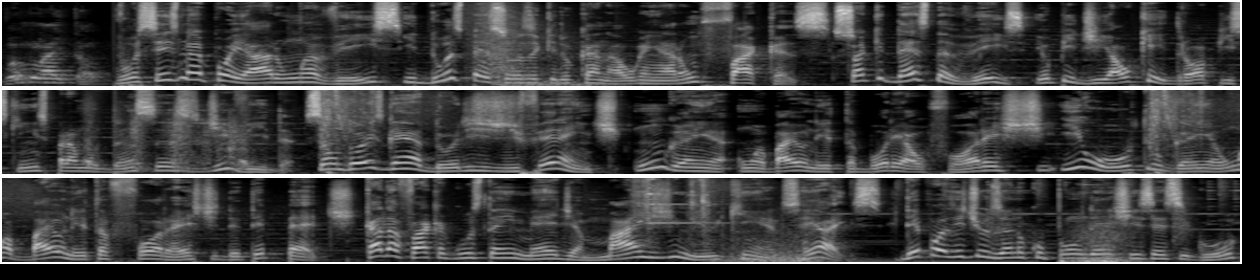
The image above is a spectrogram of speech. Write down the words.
Vamos lá então. Vocês me apoiaram uma vez e duas pessoas aqui do canal ganharam facas. Só que desta vez eu pedi ao K-Drop skins para mudanças de vida. São dois ganhadores diferentes. Um ganha uma baioneta Boreal Forest e o outro ganha uma baioneta Forest DT Pet. Cada faca custa em média mais de R$ 1.500. Deposite usando o cupom DNXSGO,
